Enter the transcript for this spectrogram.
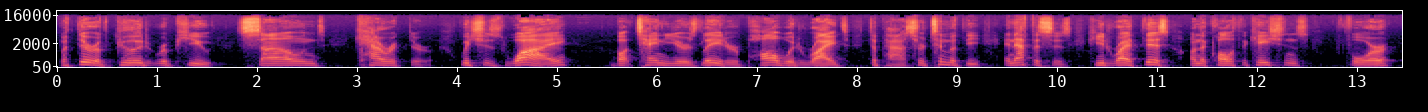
But they're of good repute, sound character, which is why about 10 years later, Paul would write to Pastor Timothy in Ephesus. He'd write this on the qualifications for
